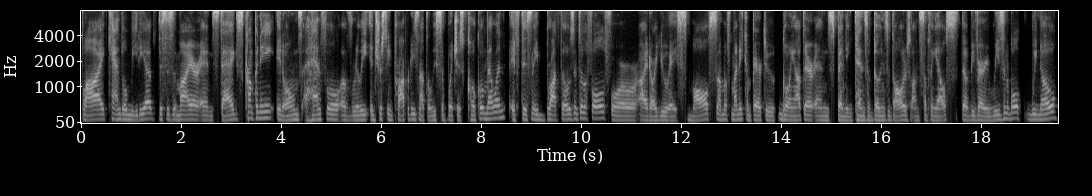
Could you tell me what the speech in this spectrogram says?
buy Candle Media. This is the Mayer and Staggs company. It owns a handful of really interesting properties, not the least of which is Cocomelon. If Disney brought those into the fold for, I'd argue, a small sum of money compared to going out there and spending tens of billions of dollars on something else, that would be very reasonable. We know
